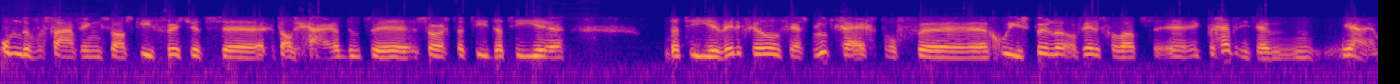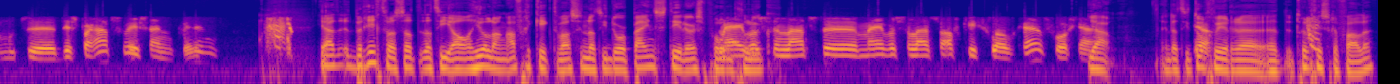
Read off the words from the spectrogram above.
om de verslaving, zoals Keith Richards het al jaren doet, zorgt dat hij, dat hij, dat hij weet ik veel, vers bloed krijgt of eh, goede spullen of weet ik veel wat. Ik begrijp het niet. Hij, ja, hij moet desperaat geweest zijn. Ik weet het niet. Ja, het bericht was dat, dat hij al heel lang afgekikt was en dat hij door pijnstillers per Mei was, zijn laatste, mei was zijn laatste afkick, geloof ik, hè, vorig jaar. Ja, en dat hij toch weer eh, terug is gevallen.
